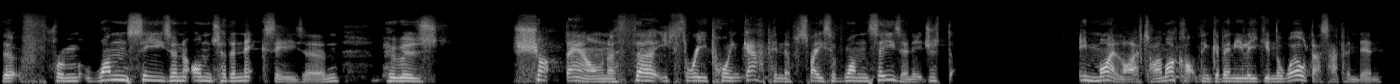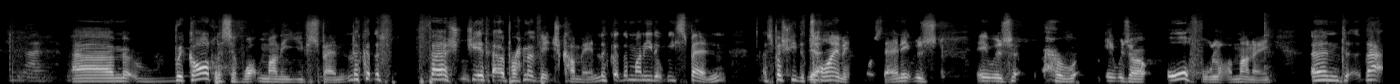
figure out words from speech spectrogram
that from one season on to the next season who has shut down a 33 point gap in the space of one season. It just, in my lifetime, I can't think of any league in the world that's happened in. No. Um, regardless of what money you've spent, look at the f- first year that Abramovich come in. Look at the money that we spent, especially the Yeah. time it was then. It was, it was, hor- it was an awful lot of money, and that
